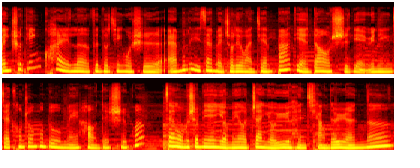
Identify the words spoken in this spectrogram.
欢迎收听《快乐分多金》，我是 Emily，在每周六晚间八点到十点，与您在空中共度美好的时光。在我们身边有没有占有欲很强的人呢？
